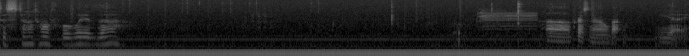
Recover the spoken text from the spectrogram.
To start off with, uh, uh, pressing the wrong button. Yay.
